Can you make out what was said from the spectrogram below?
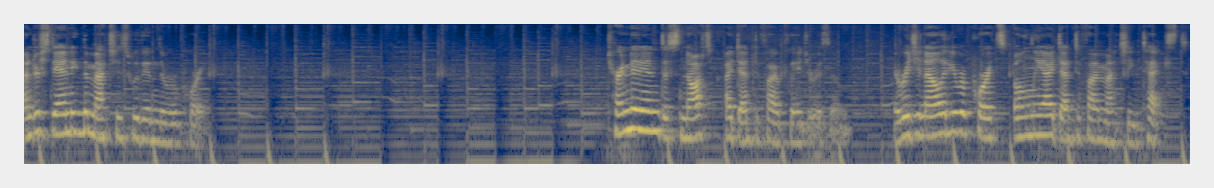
Understanding the matches within the report. Turnitin does not identify plagiarism. Originality reports only identify matching text.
